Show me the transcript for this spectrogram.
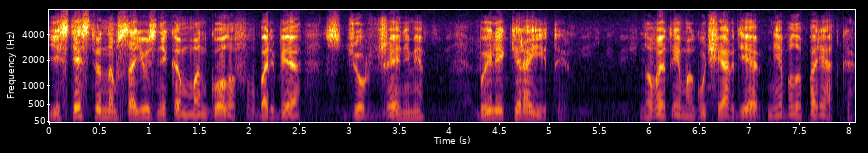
Естественным союзником монголов в борьбе с джурдженями были кераиты, но в этой могучей орде не было порядка.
